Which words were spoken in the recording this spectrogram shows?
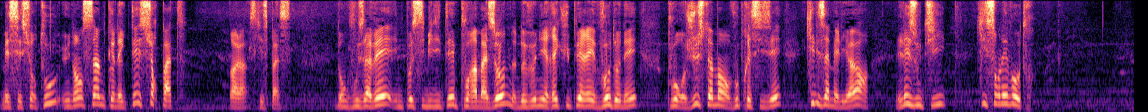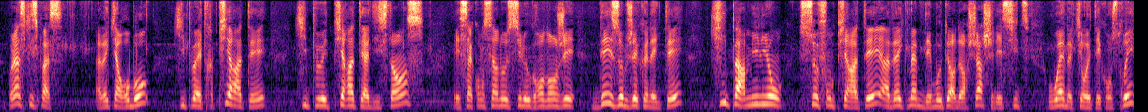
mais c'est surtout une enceinte connectée sur patte. Voilà ce qui se passe. Donc vous avez une possibilité pour Amazon de venir récupérer vos données pour justement vous préciser qu'ils améliorent les outils qui sont les vôtres. Voilà ce qui se passe avec un robot qui peut être piraté, qui peut être piraté à distance, et ça concerne aussi le grand danger des objets connectés qui par millions se font pirater avec même des moteurs de recherche et des sites web qui ont été construits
